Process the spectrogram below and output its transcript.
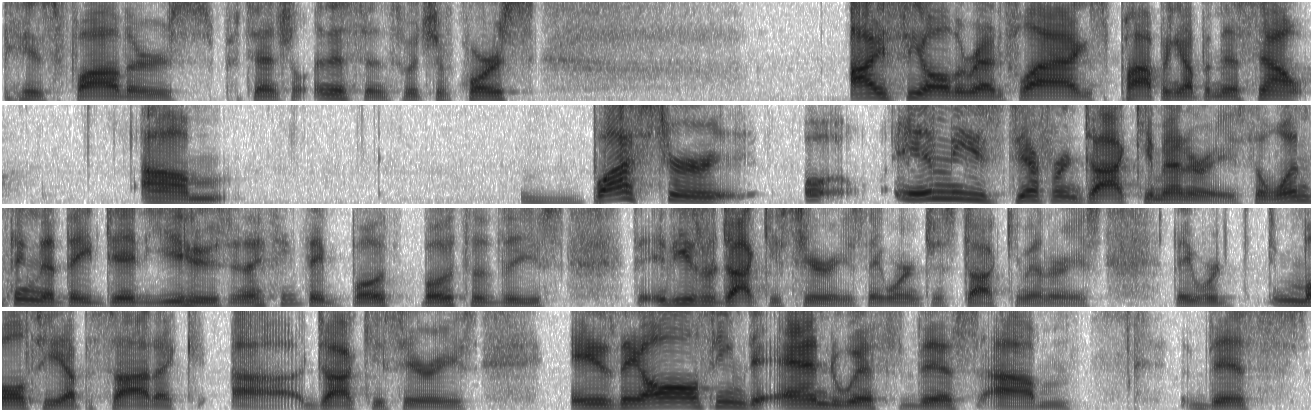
his father's potential innocence, which, of course, I see all the red flags popping up in this. Now, um, Buster, in these different documentaries, the one thing that they did use, and I think they both both of these these were docu series. They weren't just documentaries. They were multi episodic uh, docu series. Is they all seem to end with this um, this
